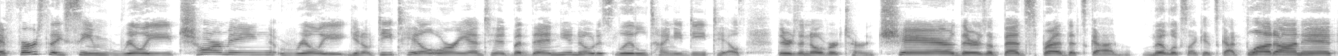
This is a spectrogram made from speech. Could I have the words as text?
at first they seem really charming, really, you know, detail oriented, but then you notice little tiny details. There's an overturned chair. There's a bedspread that's got, that looks like it's got blood on it.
